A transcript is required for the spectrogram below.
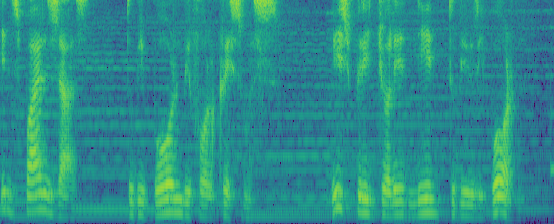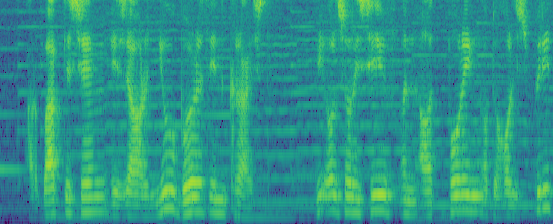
inspire us to be born before Christmas. We spiritually need to be reborn. Our baptism is our new birth in Christ. We also receive an outpouring of the Holy Spirit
